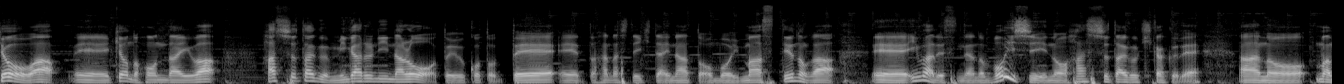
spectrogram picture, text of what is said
今日は、えー今日の本題はハッシュタグ身軽になろうということで、えー、と話していきたいなと思います。っていうのが、えー今ですねあの Voicy のハッシュタグ企画であの、まあ、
